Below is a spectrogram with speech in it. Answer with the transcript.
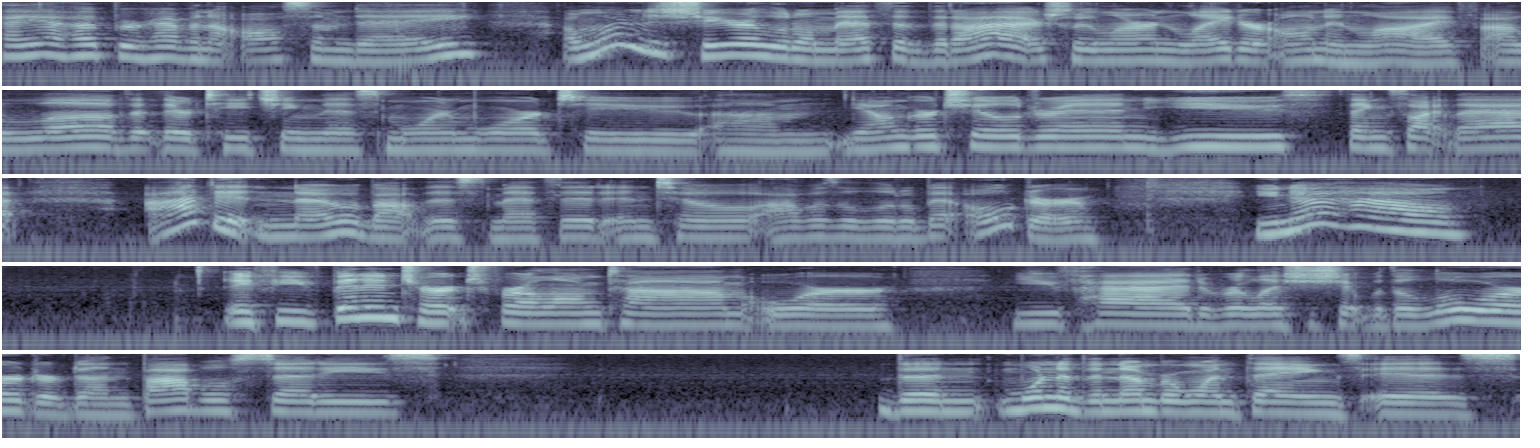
Hey, I hope you're having an awesome day. I wanted to share a little method that I actually learned later on in life. I love that they're teaching this more and more to um, younger children, youth, things like that. I didn't know about this method until I was a little bit older. You know how if you've been in church for a long time or you've had a relationship with the Lord or done Bible studies, the one of the number one things is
